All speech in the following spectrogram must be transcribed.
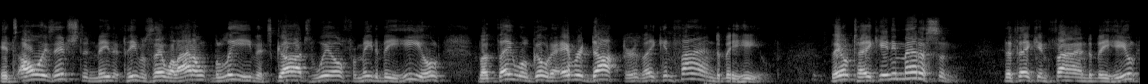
It's always interested me that people say, Well, I don't believe it's God's will for me to be healed, but they will go to every doctor they can find to be healed. They'll take any medicine that they can find to be healed.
